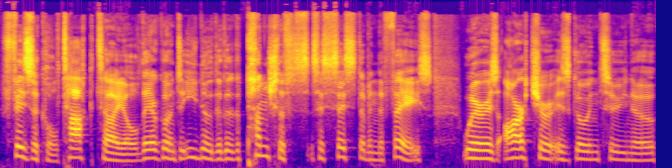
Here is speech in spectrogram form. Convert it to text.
physical, tactile. They're going to, you know, they're going to punch the system in the face, whereas Archer is going to, you know,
